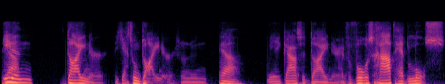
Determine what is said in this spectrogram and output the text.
In Ja. een diner. Weet je, echt zo'n diner. Zo'n ja, Amerikaanse diner. En vervolgens gaat het los.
